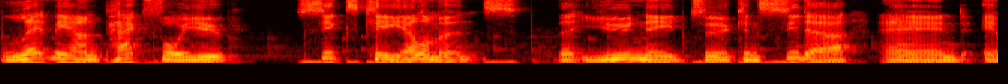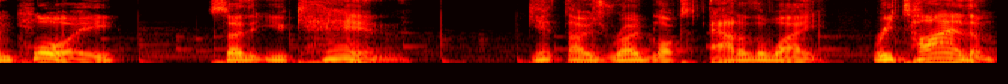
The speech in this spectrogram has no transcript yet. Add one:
let me unpack for you six key elements that you need to consider and employ so that you can get those roadblocks out of the way. Retire them,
